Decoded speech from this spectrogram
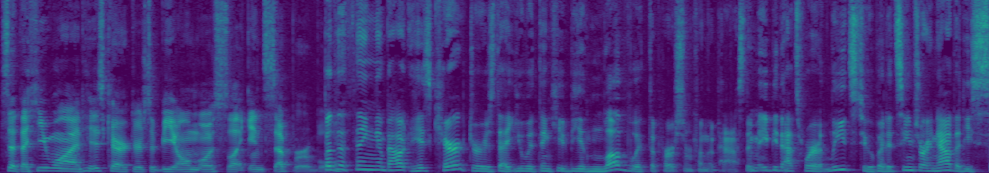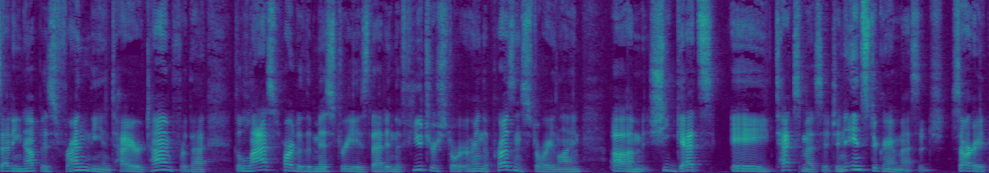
said that he wanted his characters to be almost like inseparable. But the thing about his character is that you would think he'd be in love with the person from the past, and maybe that's where it leads to. But it seems right now that he's setting up his friend the entire time for that. The last part of the mystery is that in the future story or in the present storyline, um, she gets a text message, an Instagram message, sorry,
